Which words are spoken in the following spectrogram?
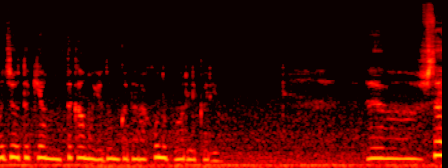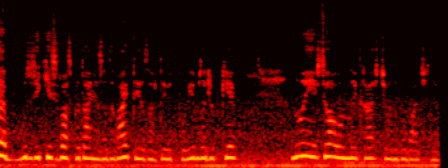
Отже, таке, така моя думка на рахунок лор-лікарів. Е, Все, будуть якісь у вас питання, задавайте, я завжди відповім залюбки. Ну і всього вам найкращого, до побачення.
